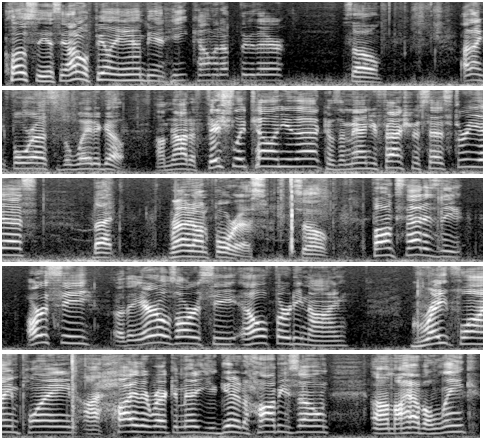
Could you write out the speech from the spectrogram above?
close to the ESC. I don't feel any ambient heat coming up through there. So I think 4S is the way to go. I'm not officially telling you that because the manufacturer says 3S, but run it on 4S. So, folks, that is the RC, uh, the Arrows RC L39. Great flying plane. I highly recommend it. You get it at HobbyZone. Um, I have a link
